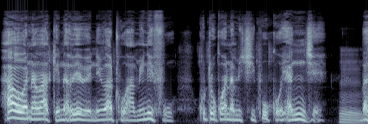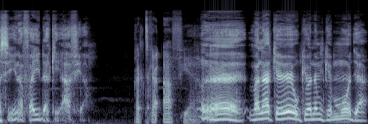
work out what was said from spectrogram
hawa wanawake na wewe ni watu waaminifu kutokuwa na michipuko ya nje hmm. basi ina faida kiafya katika afya Eh, maanake wewe ukiwa na mke mmoja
